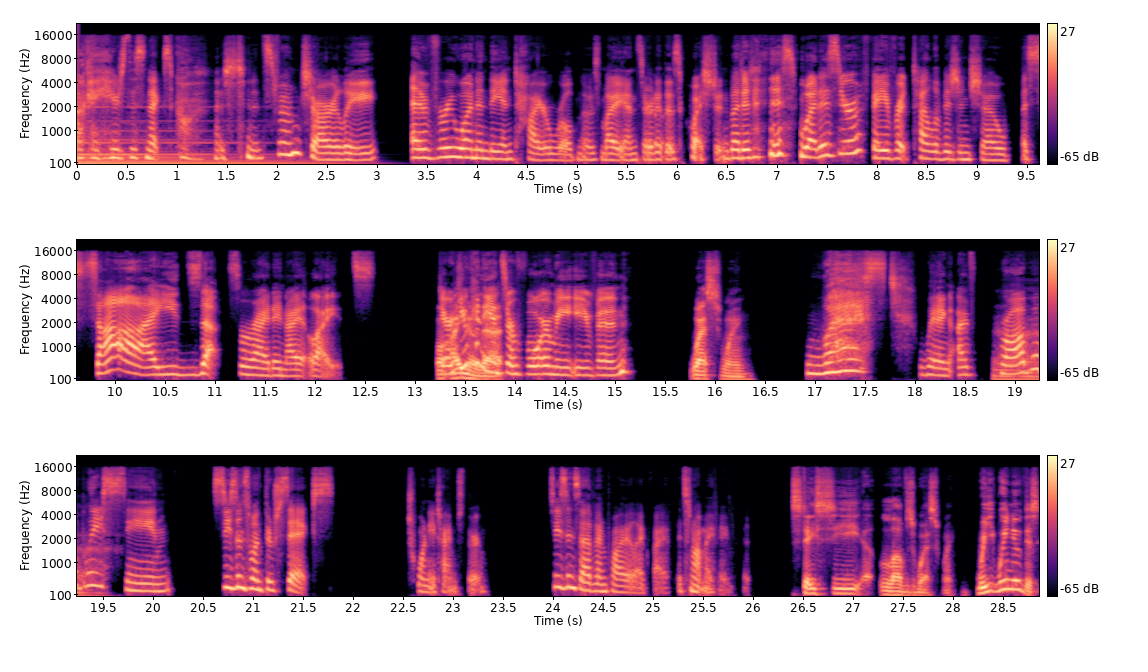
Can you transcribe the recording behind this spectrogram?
Okay, here's this next question. It's from Charlie. everyone in the entire world knows my answer to this question, but it is what is your favorite television show besides Friday Night Lights? Well, Derek, you can that. answer for me even. West Wing. West Wing. I've probably Uh. seen seasons one through six 20 times through. Season seven, probably like five. It's not my favorite. Stacy loves West Wing. We we knew this.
